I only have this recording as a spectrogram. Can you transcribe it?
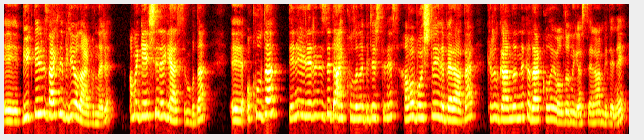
Ee, büyüklerimiz belki de biliyorlar bunları. Ama gençlere gelsin bu da. Ee, okulda deneylerinizde dahi kullanabilirsiniz. Hava boşluğu ile beraber kırılganlığın ne kadar kolay olduğunu gösteren bir deney.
